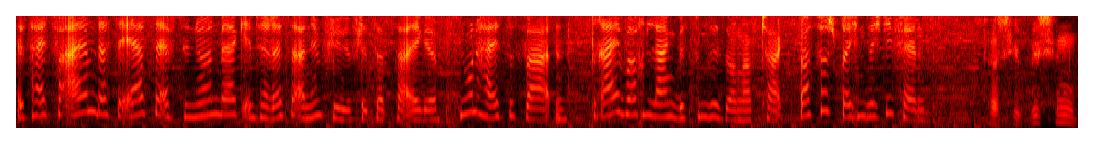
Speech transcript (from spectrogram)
Es heißt vor allem, dass der erste FC Nürnberg Interesse an dem Flügelflitzer zeige. Nun heißt es warten. Drei Wochen lang bis zum Saisonauftakt. Was versprechen sich die Fans? Dass sie ein bisschen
